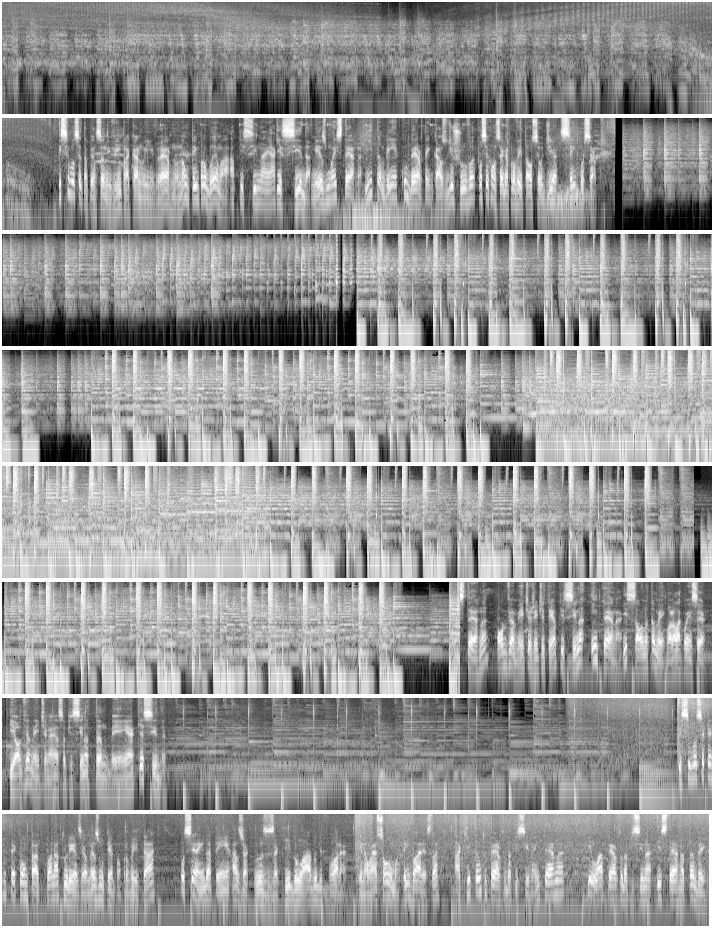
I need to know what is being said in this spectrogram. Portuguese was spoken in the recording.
E se você está pensando em vir para cá no inverno, não tem problema, a piscina é aquecida, mesmo a externa, e também é coberta. Em caso de chuva, você consegue aproveitar o seu dia 100%. Externa, obviamente a gente tem a piscina interna e sauna também. Bora lá conhecer. E obviamente, né, essa piscina também é aquecida. E se você quer ter contato com a natureza e ao mesmo tempo aproveitar, você ainda tem as jacuzzis aqui do lado de fora. E não é só uma, tem várias, tá? Aqui tanto perto da piscina interna e lá perto da piscina externa também.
